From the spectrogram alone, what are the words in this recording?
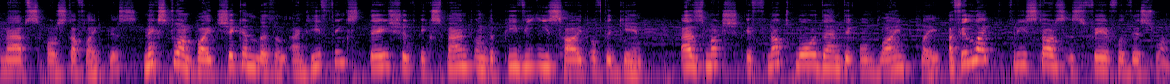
maps or stuff like this. Next one by Chicken Little and he thinks they should expand on the PvE side of the game as much if not more than the online play. I feel like 3 stars is fair for this one.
